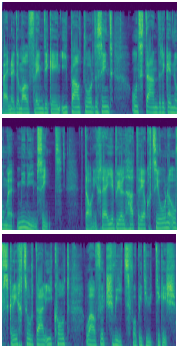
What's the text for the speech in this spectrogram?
wenn nicht einmal fremde Gene eingebaut worden sind und die Änderungen nur minim sind. Dani Kreienbühl hat Reaktionen auf das Gerichtsurteil eingeholt, das auch für die Schweiz von Bedeutung ist.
